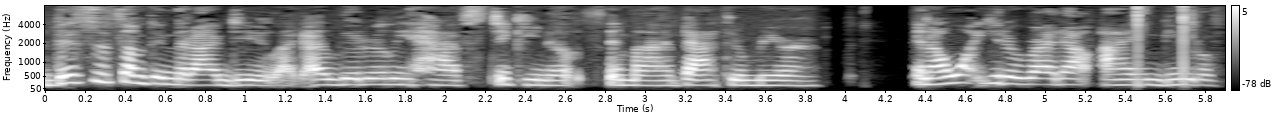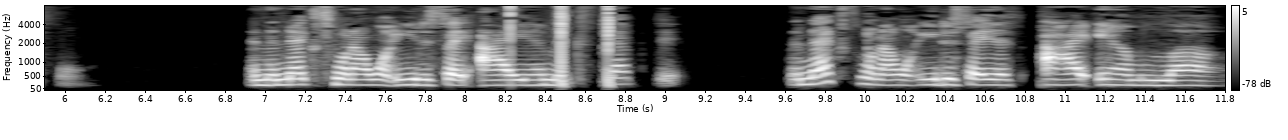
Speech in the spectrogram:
this is something that I do. Like I literally have sticky notes in my bathroom mirror. And I want you to write out, I am beautiful. And the next one, I want you to say, I am accepted. The next one, I want you to say is, I am loved.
